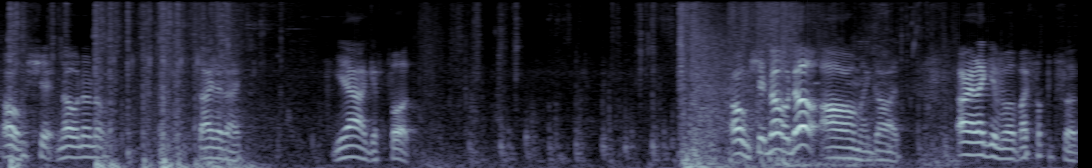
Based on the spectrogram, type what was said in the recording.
Oh shit, no, no, no. Die, die, die. Yeah, get fucked. Oh shit, no, no! Oh my god. Alright, I give up. I fucking suck.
